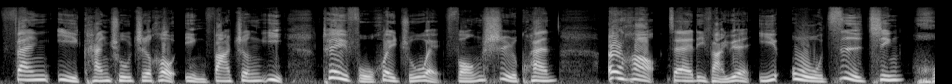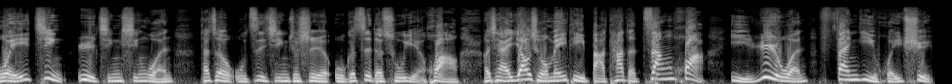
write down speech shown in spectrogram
翻译刊出之后，引发争议。退辅会主委冯世宽。二号在立法院以五字经回敬日经新闻，他这五字经就是五个字的粗野话哦，而且还要求媒体把他的脏话以日文翻译回去。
